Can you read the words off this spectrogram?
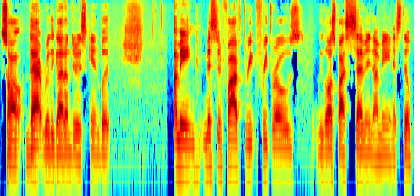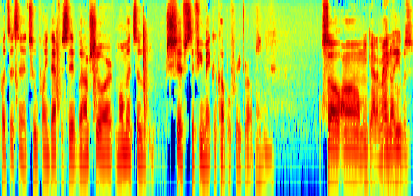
So that really got under his skin. But I mean, missing five three free throws. We lost by seven. I mean, it still puts us in a two point deficit. But I'm sure momentum shifts if you make a couple free throws. So um, You gotta I make know he was.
